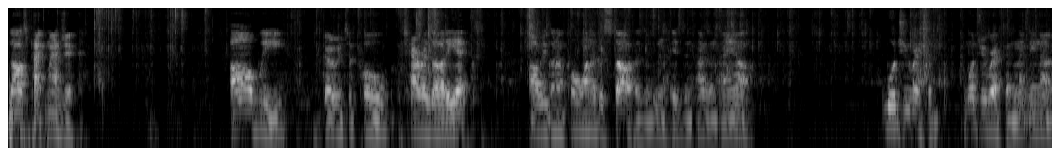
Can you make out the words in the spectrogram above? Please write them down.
last pack magic. Are we going to pull Charizard EX? Are we going to pull one of the starters as an, as an, as an AR? What do you reckon? What do you reckon? Let me know.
